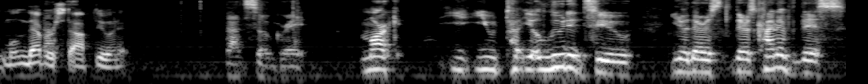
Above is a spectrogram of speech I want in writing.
We'll never stop doing it. That's so great, Marc. You you, t- you alluded to you know there's there's kind of this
